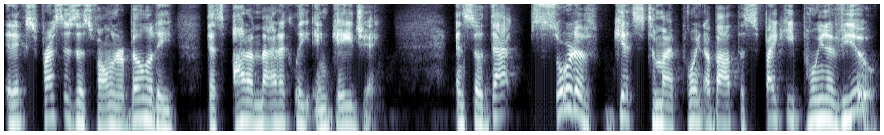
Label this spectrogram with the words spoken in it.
It expresses this vulnerability that's automatically engaging. And so that sort of gets to my point about the spiky point of view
